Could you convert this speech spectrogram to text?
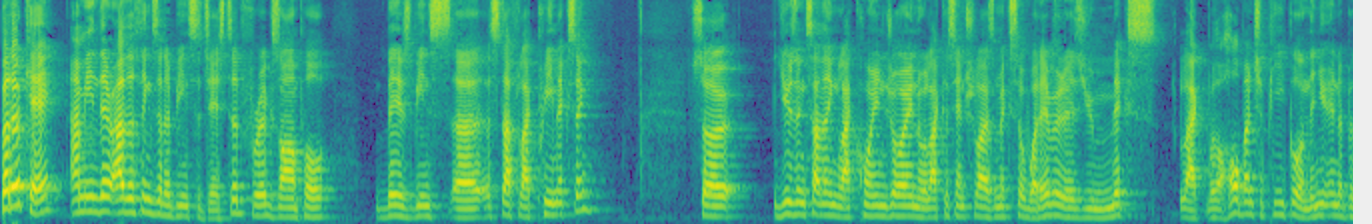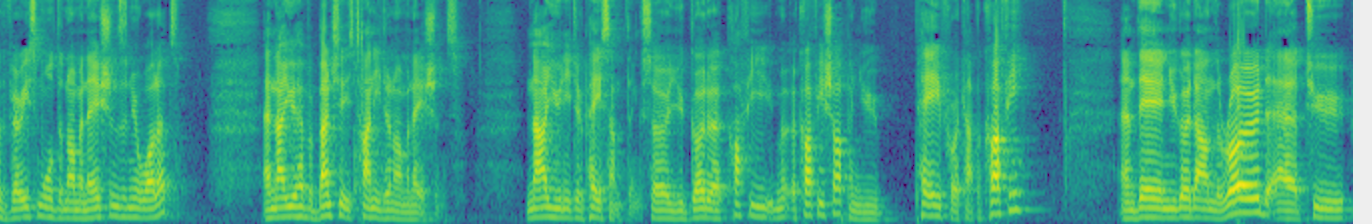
But okay, I mean, there are other things that have been suggested. For example, there's been uh, stuff like premixing. So using something like CoinJoin or like a centralized mixer, whatever it is, you mix like with a whole bunch of people, and then you end up with very small denominations in your wallet. And now you have a bunch of these tiny denominations. Now you need to pay something. So you go to a coffee, a coffee shop and you pay for a cup of coffee, and then you go down the road uh, to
